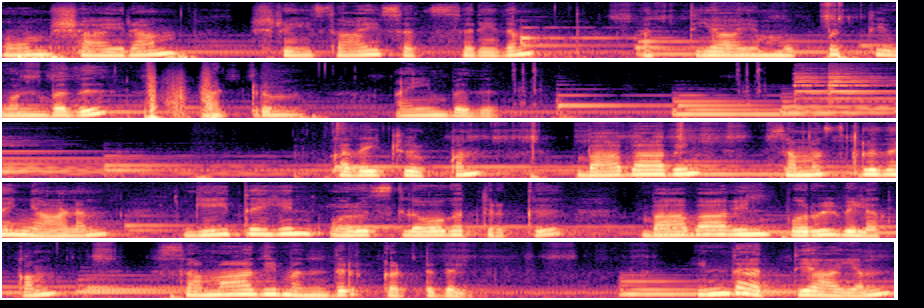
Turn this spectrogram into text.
ஓம் சாய்ராம். ஸ்ரீ சாய் சத்சரிதம். அத்தியாயம் முப்பத்தி ஒன்பது மற்றும் ஐம்பது. கதை சுருக்கம் பாபாவின் சமஸ்கிருத ஞானம். கீதையின் ஒரு ஸ்லோகத்திற்கு பாபாவின் பொருள் விளக்கம். சமாதி மந்திர் கட்டுதல். இந்த அத்தியாயம்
